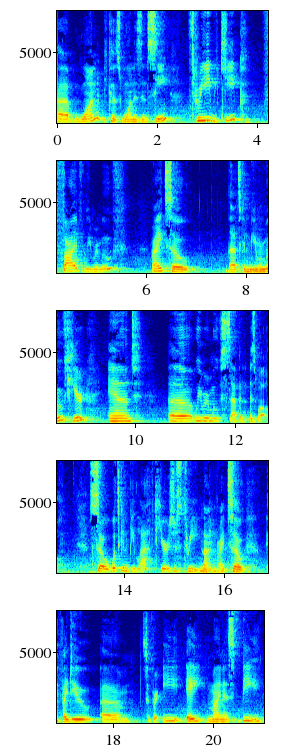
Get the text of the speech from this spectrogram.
um, 1, because 1 is in C. 3 we keep, 5 we remove, right? So that's going to be removed here. And uh, we remove 7 as well. So what's going to be left here is just 3, 9, right? So if I do, um, so for E, A minus B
